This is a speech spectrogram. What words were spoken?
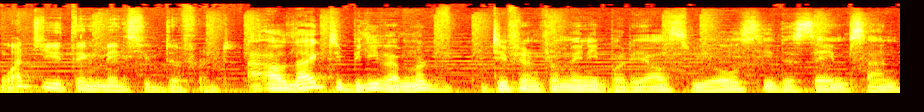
what do you think makes you different? I would like to believe I'm not different from anybody else. We all see the same sun.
